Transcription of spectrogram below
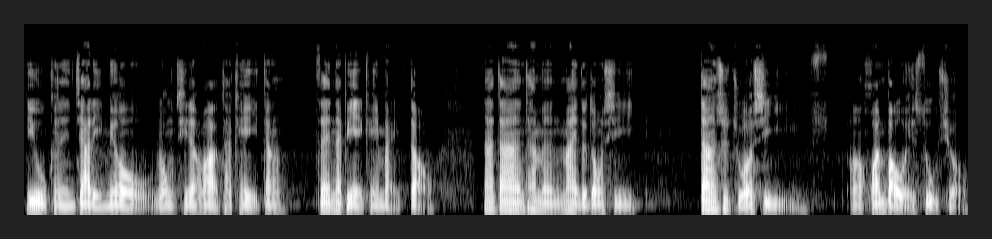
例如，可能家里没有容器的话，它可以当在那边也可以买到。那当然，他们卖的东西当然是主要是以呃环保为诉求。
